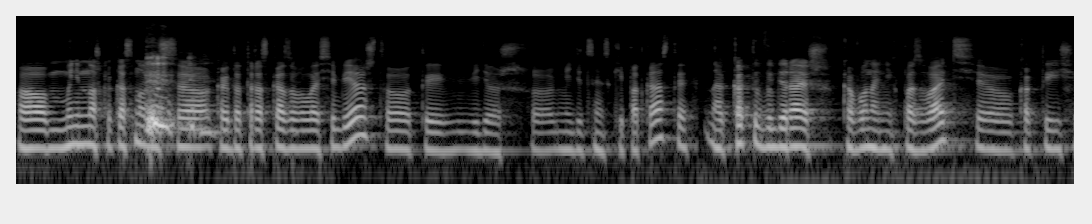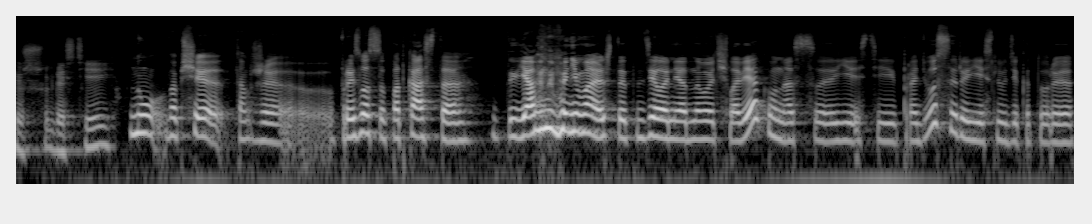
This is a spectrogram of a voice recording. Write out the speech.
А, мы немножко коснулись, э, когда ты рассказывала о себе, что ты ведешь э, медицинские подкасты. А как ты выбираешь, кого на них позвать? Э, как ты ищешь гостей? Ну, вообще, там же производство подкаста, ты явно понимаешь, что это дело не одного человека. У нас есть и продюсеры, есть люди, которые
